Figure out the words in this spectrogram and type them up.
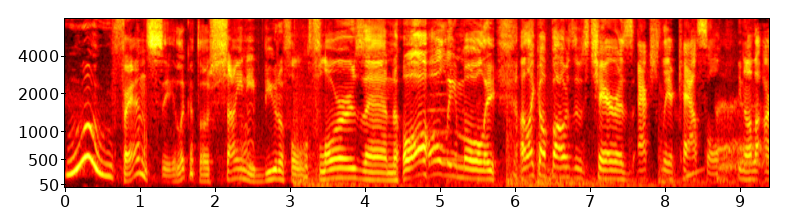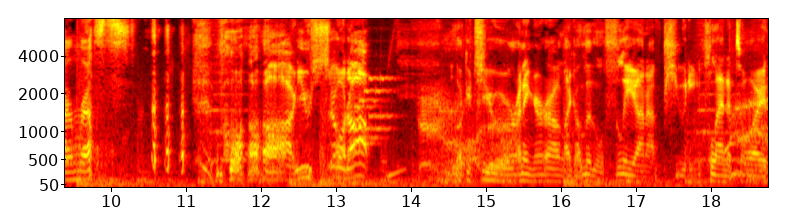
Ooh, fancy. Look at those shiny, beautiful floors, and holy moly! I like how Bowser's chair is actually a castle. You know, the armrests. you showed up! Look at you running around like a little flea on a puny planetoid.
